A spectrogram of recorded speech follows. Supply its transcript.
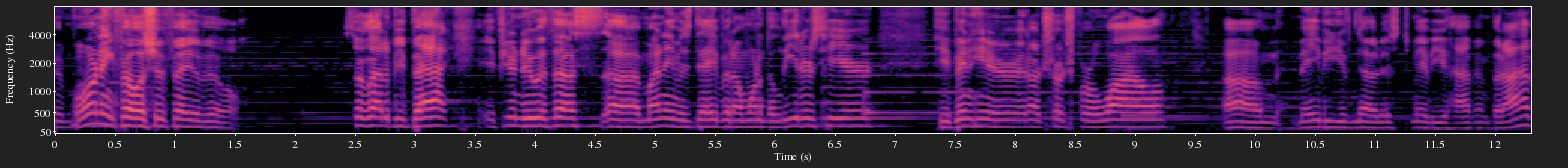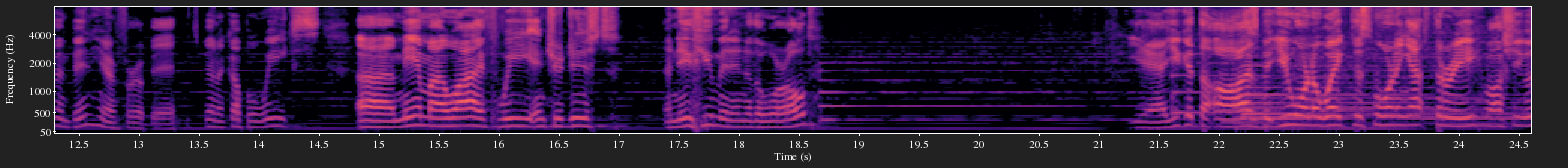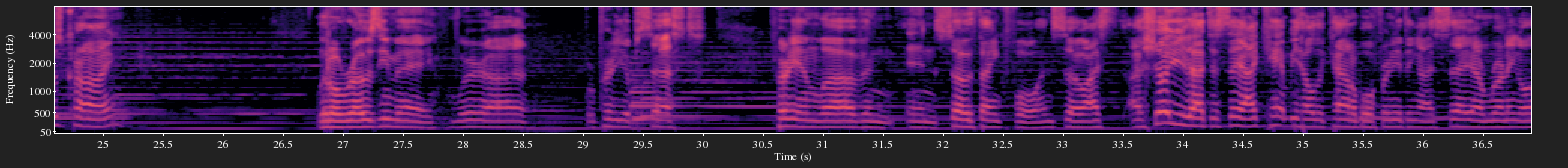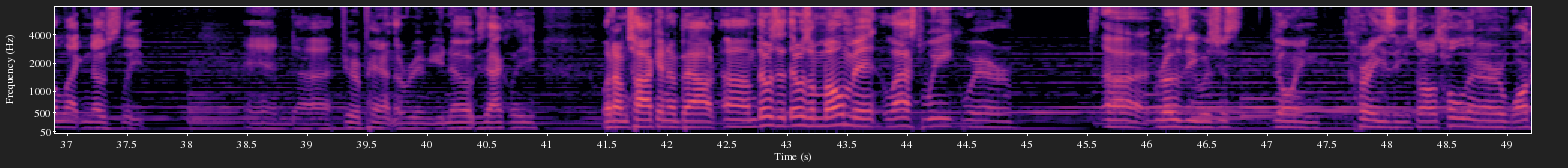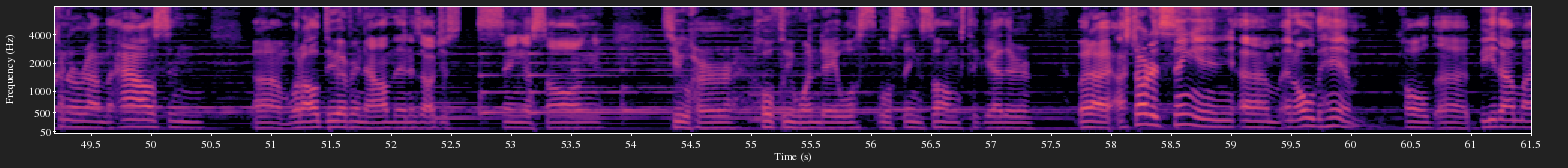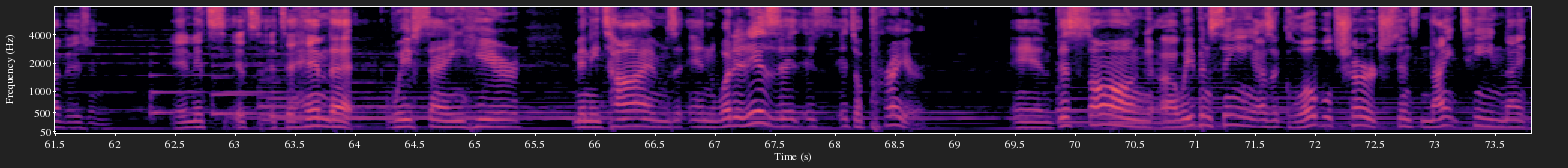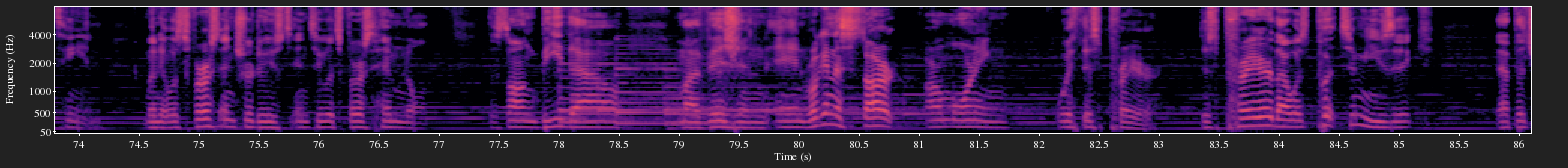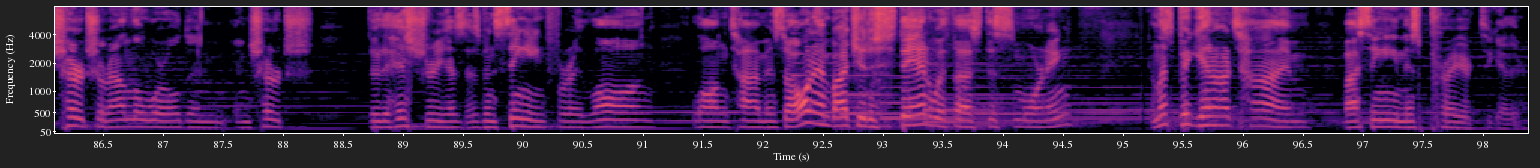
Good morning, Fellowship Fayetteville. So glad to be back. If you're new with us, uh, my name is David. I'm one of the leaders here. If you've been here at our church for a while, um, maybe you've noticed, maybe you haven't, but I haven't been here for a bit. It's been a couple weeks. Uh, me and my wife, we introduced a new human into the world. Yeah, you get the odds, but you weren't awake this morning at three while she was crying. Little Rosie May. We're, uh, we're pretty obsessed, pretty in love, and, and so thankful. And so I, I show you that to say I can't be held accountable for anything I say. I'm running on like no sleep. And uh, if you're a parent in the room, you know exactly what I'm talking about. Um, there, was a, there was a moment last week where uh, Rosie was just going crazy. So I was holding her, walking her around the house, and um, what I'll do every now and then is I'll just sing a song to her. Hopefully, one day we'll, we'll sing songs together. But I, I started singing um, an old hymn called uh, "Be Thou My Vision," and it's it's it's a hymn that we've sang here many times. And what it is, it, it's it's a prayer. And this song uh, we've been singing as a global church since 1919, when it was first introduced into its first hymnal. The song "Be Thou." my vision. And we're going to start our morning with this prayer. This prayer that was put to music that the church around the world and, and church through the history has, has been singing for a long, long time. And so I want to invite you to stand with us this morning and let's begin our time by singing this prayer together.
